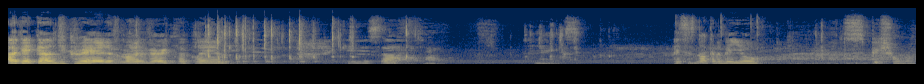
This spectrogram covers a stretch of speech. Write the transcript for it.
Okay, go into creative mode very quickly and give yourself. Thanks. This is not gonna be your special one.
